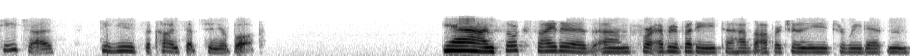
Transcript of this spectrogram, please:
teach us to use the concepts in your book. Yeah, I'm so excited um, for everybody to have the opportunity to read it. And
